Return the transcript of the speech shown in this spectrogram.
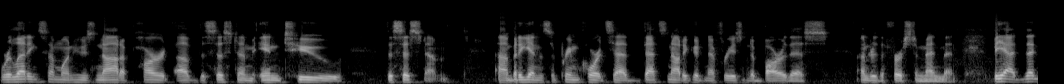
we're letting someone who's not a part of the system into the system. Um, but again, the Supreme Court said that's not a good enough reason to bar this under the First Amendment. But yeah, that,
